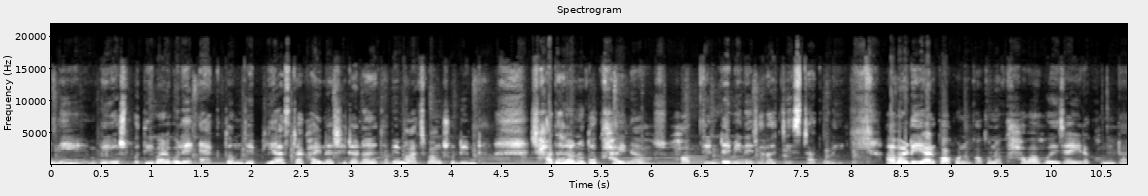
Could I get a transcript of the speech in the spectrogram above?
এমনি বৃহস্পতিবার বলে একদম যে পেঁয়াজটা খাই না সেটা নয়, তবে মাছ, মাংস, ডিমটা সাধারণত খাই না। সব দিনটাই মেনে চলার চেষ্টা করি। আবার রেয়ার কখনো কখনো খাওয়া হয়ে যায় এরকমটা।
